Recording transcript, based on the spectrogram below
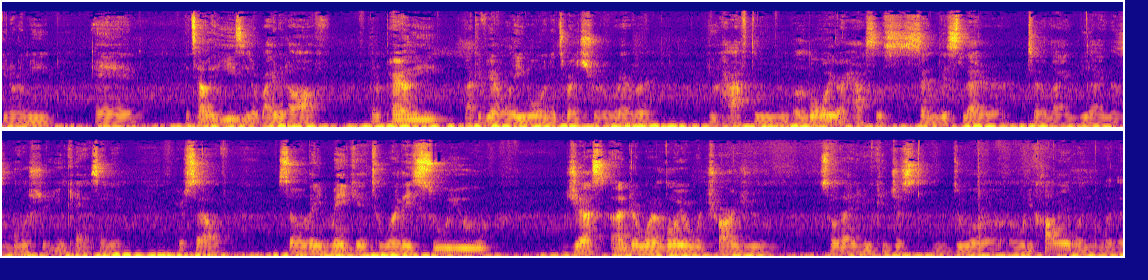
You know what I mean? And it's hella easy to write it off, but apparently, like if you have a label and it's registered or whatever, you have to. A lawyer has to send this letter to like be like, this is bullshit. You can't send it yourself. So they make it to where they sue you just under what a lawyer would charge you, so that you can just do a, a- what do you call it when when the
